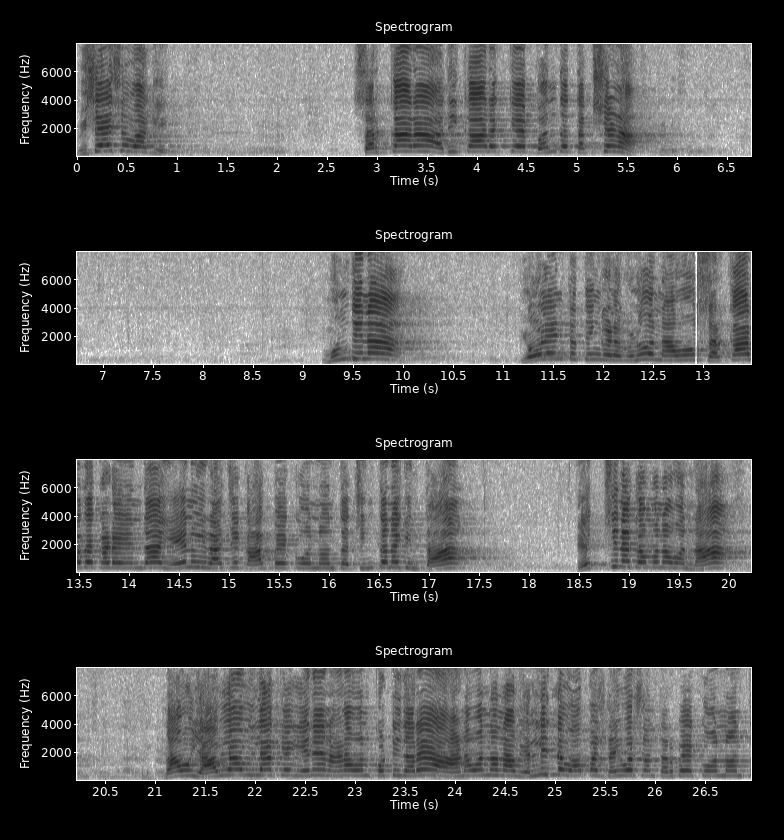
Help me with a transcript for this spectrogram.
ವಿಶೇಷವಾಗಿ ಸರ್ಕಾರ ಅಧಿಕಾರಕ್ಕೆ ಬಂದ ತಕ್ಷಣ ಮುಂದಿನ ಏಳೆಂಟು ತಿಂಗಳುಗಳು ನಾವು ಸರ್ಕಾರದ ಕಡೆಯಿಂದ ಏನು ಈ ರಾಜ್ಯಕ್ಕೆ ಆಗಬೇಕು ಅನ್ನುವಂಥ ಚಿಂತನೆಗಿಂತ ಹೆಚ್ಚಿನ ಗಮನವನ್ನು ನಾವು ಯಾವ್ಯಾವ ಇಲಾಖೆಗೆ ಏನೇನು ಹಣವನ್ನು ಕೊಟ್ಟಿದ್ದಾರೆ, ಆ ಹಣವನ್ನು ನಾವು ಎಲ್ಲಿಂದ ವಾಪಸ್ ಡೈವರ್ಷನ್ ತರಬೇಕು ಅನ್ನುವಂಥ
